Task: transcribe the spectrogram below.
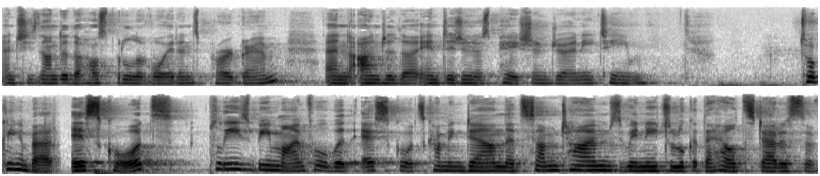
and she's under the hospital avoidance program and under the Indigenous patient journey team. Talking about escorts, please be mindful with escorts coming down that sometimes we need to look at the health status of,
